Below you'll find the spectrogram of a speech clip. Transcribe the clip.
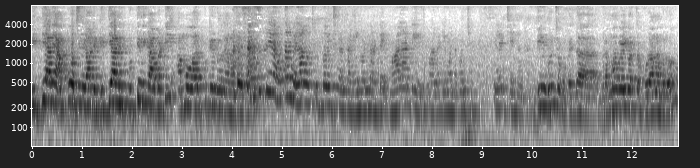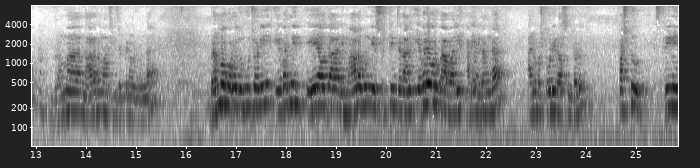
విద్య అనే హక్కు వచ్చింది కాబట్టి విద్య అనేది పుట్టింది కాబట్టి అమ్మవారు పుట్టినరోజు అని అసలు అంటారు. సరస్వతి అవతారం ఎలా వచ్చి ఉద్భవించింది అంటారు ఏమన్నా అంటే మాలాంటి వాళ్ళకి ఏమన్నా కొంచెం రిలేట్ చేయగలుగుతారు దీని గురించి ఒక పెద్ద బ్రహ్మ వైవర్త పురాణములో బ్రహ్మ నారద మహర్షికి చెప్పిన విధంగా బ్రహ్మ ఒక రోజు కూర్చొని ఎవరిని ఏ అవతారాన్ని మానవుణ్ణి సృష్టించడానికి ఎవరెవరు కావాలి అనే విధంగా ఆయన ఒక స్టోరీ రాస్తుంటాడు. ఫస్ట్ స్త్రీని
